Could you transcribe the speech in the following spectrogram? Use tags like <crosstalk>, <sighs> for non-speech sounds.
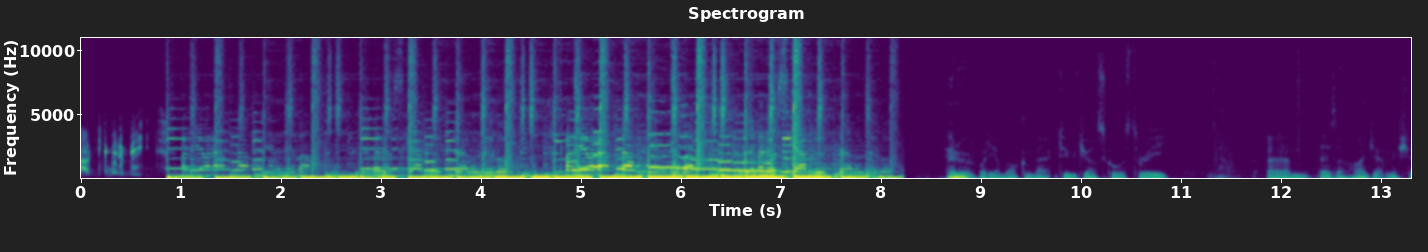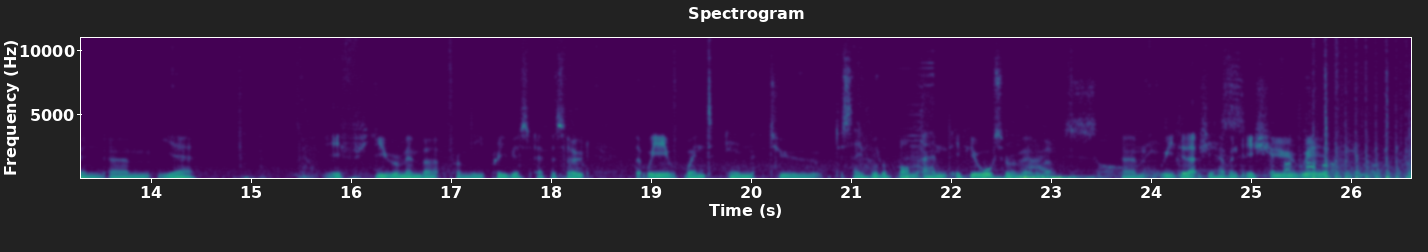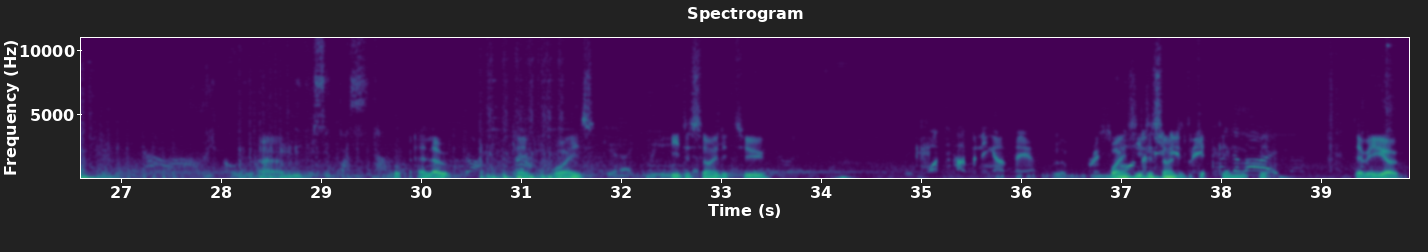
Now give me the beat. Hello everybody and welcome back to Just Cause 3. Um, there's a hijack mission, um, yeah. If you remember from the previous episode that we went in to disable the bomb and if you also remember, um, we did actually have an issue with... Um, oh, hello. Okay, is he decided to... Why has he decided to get in? yeah. There we go.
